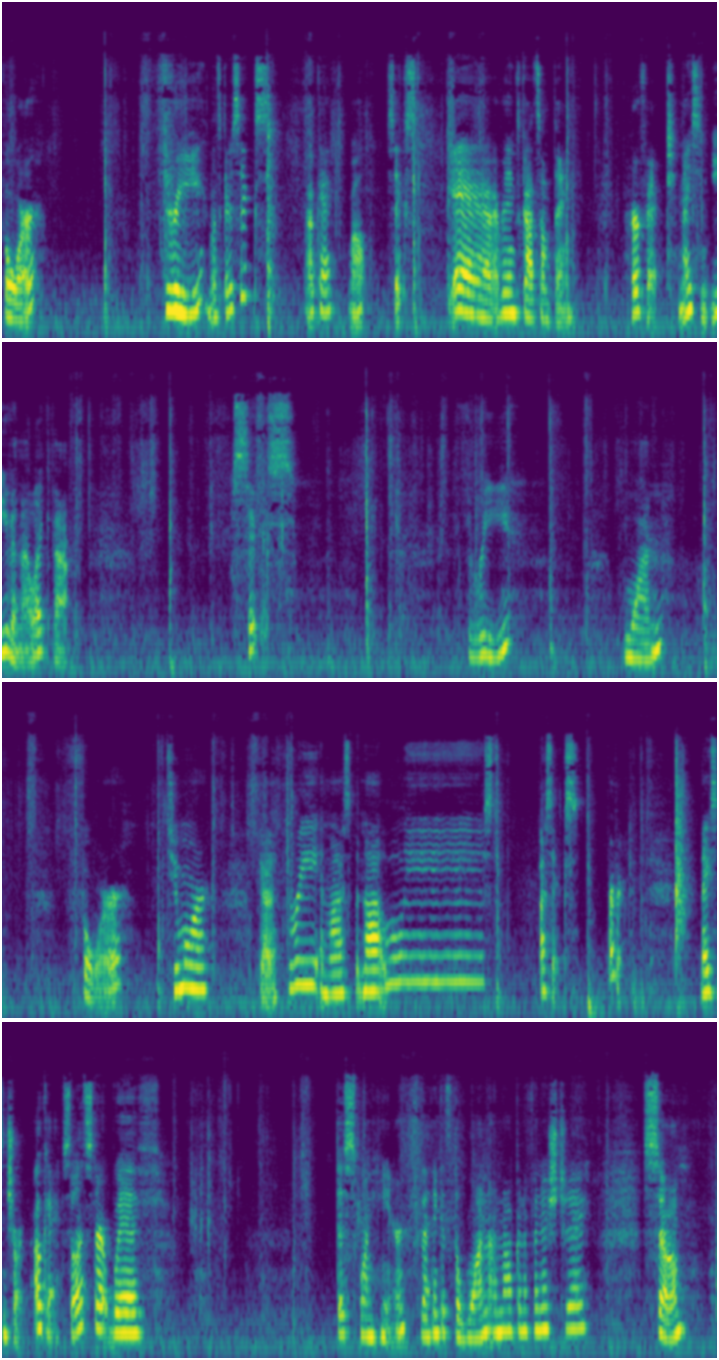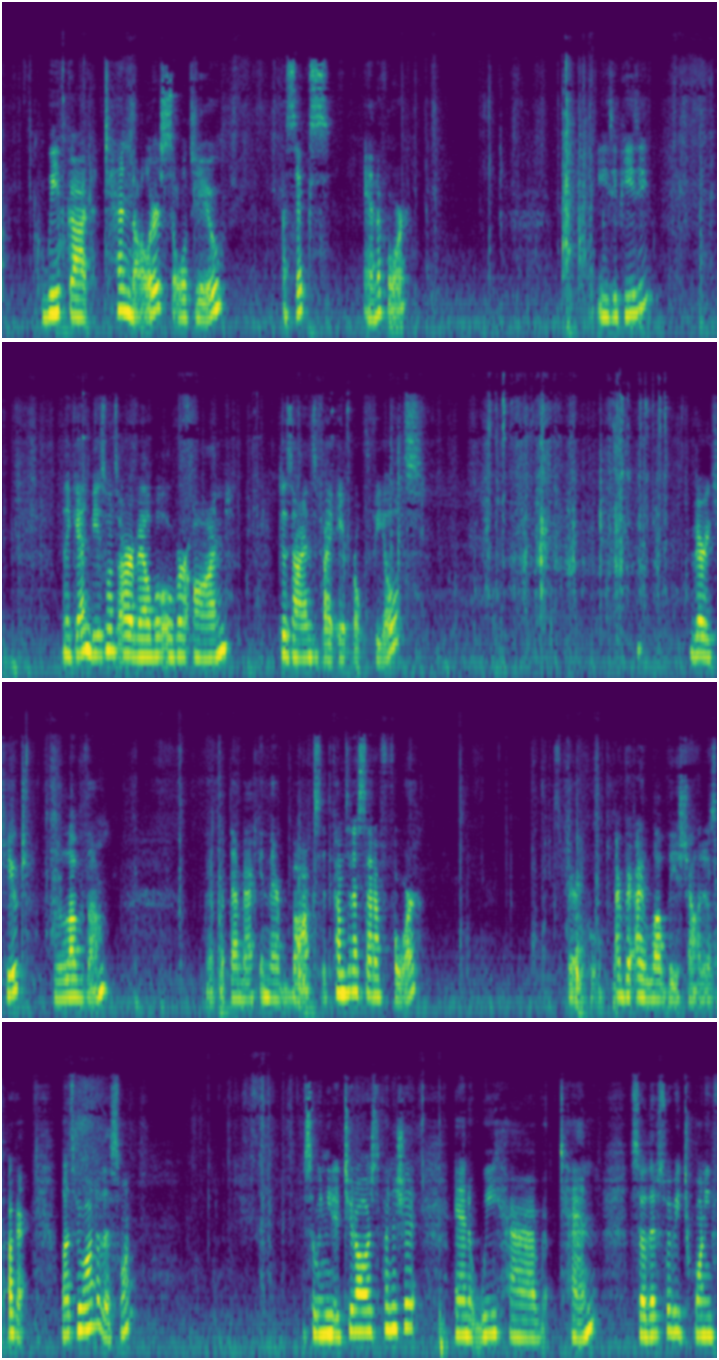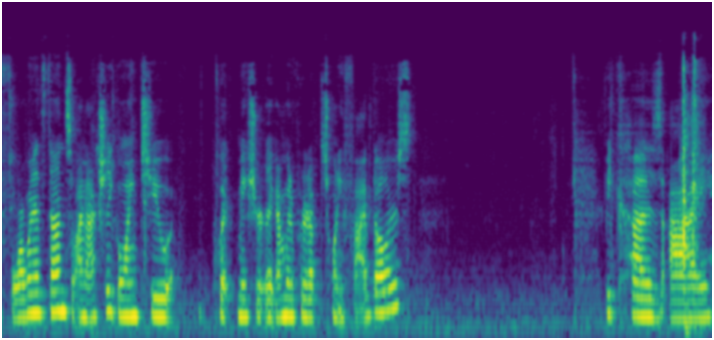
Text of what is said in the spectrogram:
four, three. Let's get a six. Okay, well, six. Yeah, everything's got something. Perfect. Nice and even. I like that. Six, three, one, four, two more, got a three, and last but not least, a six. Perfect. Nice and short. Okay, so let's start with this one here, because I think it's the one I'm not going to finish today. So we've got $10, so we'll do a six and a four. Easy peasy. And again, these ones are available over on Designs by April Fields. Very cute. Love them. I'm going to put them back in their box. It comes in a set of four. Very cool. I, I love these challenges. Okay, let's move on to this one. So we needed $2 to finish it, and we have 10. So this would be 24 when it's done. So I'm actually going to put, make sure, like I'm to put it up to $25 because I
